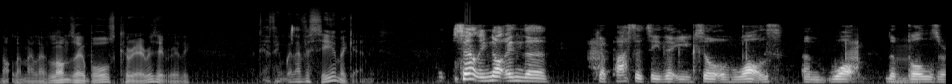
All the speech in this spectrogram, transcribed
Not Lamelo. Lonzo Ball's career, is it really? I don't think we'll ever see him again. It's, Certainly not in the capacity that he sort of was, and what the Hmm. Bulls are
